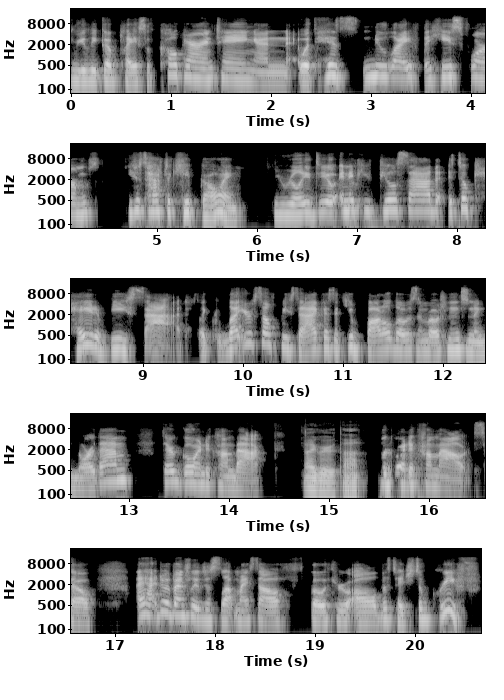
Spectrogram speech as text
really good place with co parenting and with his new life that he's formed. You just have to keep going. You really do. And if you feel sad, it's okay to be sad. Like let yourself be sad because if you bottle those emotions and ignore them, they're going to come back I agree with that. We're going to come out. So I had to eventually just let myself go through all the stages of grief,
